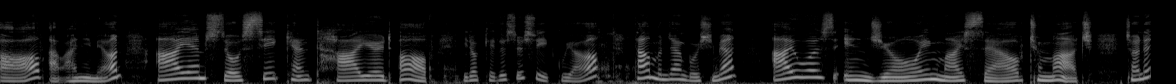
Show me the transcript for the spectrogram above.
of 아, 아니면 I am so sick and tired of 이렇게도 쓸 수 있고요. 다음 문장 보시면 I was enjoying myself too much. 저는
